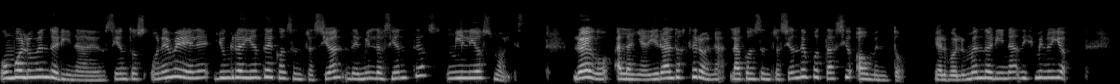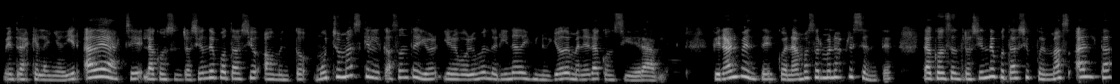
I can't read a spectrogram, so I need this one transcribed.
un volumen de orina de 201 ml y un gradiente de concentración de 1200 miliosmoles. Luego, al añadir aldosterona, la concentración de potasio aumentó y el volumen de orina disminuyó, mientras que al añadir ADH, la concentración de potasio aumentó mucho más que en el caso anterior y el volumen de orina disminuyó de manera considerable. Finalmente, con ambas hormonas presentes, la concentración de potasio fue más alta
